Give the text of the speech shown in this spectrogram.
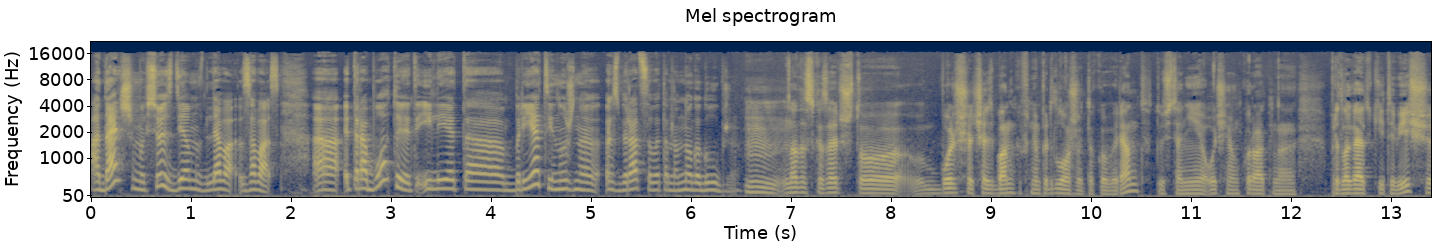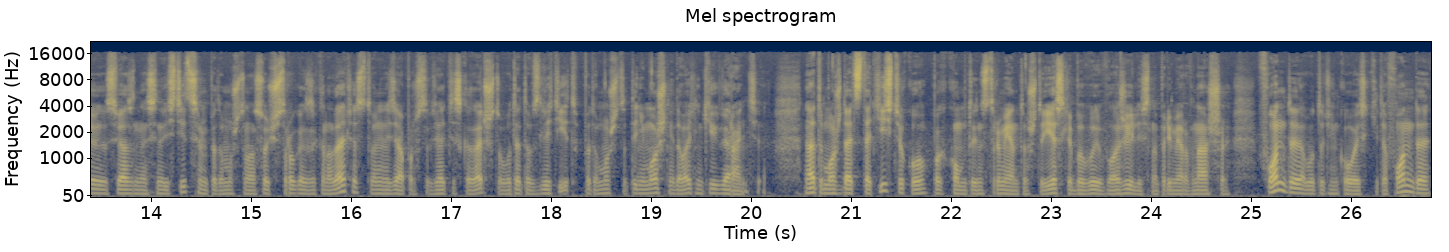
а дальше мы все сделаем для вас, за вас. А, это работает или это бред, и нужно разбираться в этом намного глубже? надо сказать, что большая часть банков не предложит такой вариант. То есть они очень аккуратно предлагают какие-то вещи, связанные с инвестициями, потому что у нас очень строгое законодательство, нельзя просто взять и сказать, что вот это взлетит, потому что ты не можешь не давать никаких гарантий. Да, ты можешь дать статистику по какому-то инструменту, что если бы вы вложились, например, в наши фонды, вот у Тинькова есть какие-то фонды,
